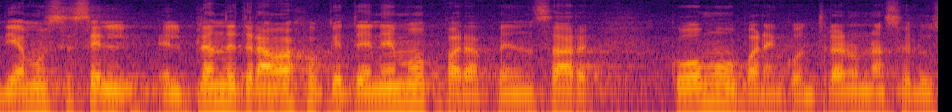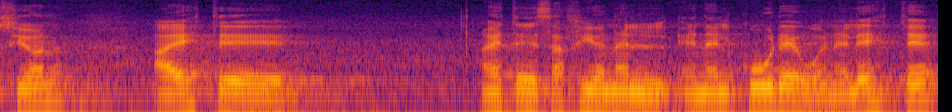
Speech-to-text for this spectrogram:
digamos, es el, plan de trabajo que tenemos para pensar cómo, para encontrar una solución a este, a este desafío en el, en el CURE o en el este,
